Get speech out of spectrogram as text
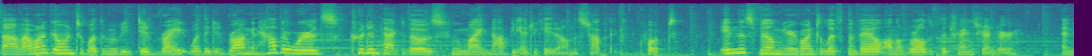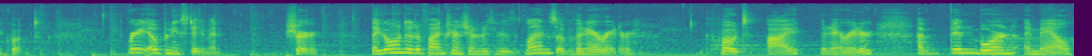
Um, I want to go into what the movie did right, what they did wrong, and how their words could impact those who might not be educated on this topic. Quote, in this film, you're going to lift the veil on the world of the transgender. End quote. Great opening statement. Sure, they go on to define transgender through the lens of the narrator. Quote, I, the narrator, have been born a male,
